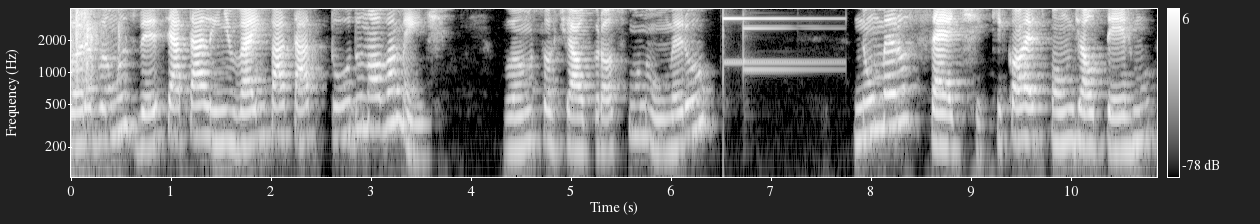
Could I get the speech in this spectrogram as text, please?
Agora vamos ver se a Taline vai empatar tudo novamente. Vamos sortear o próximo número. Número 7, que corresponde ao termo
